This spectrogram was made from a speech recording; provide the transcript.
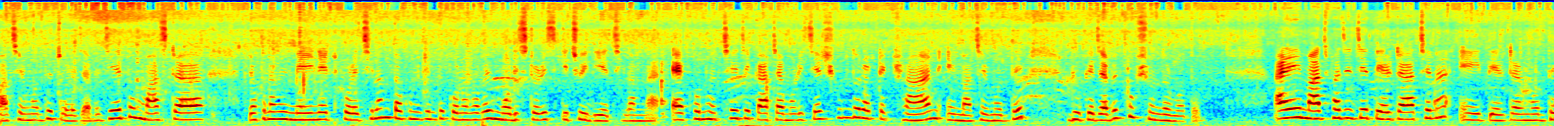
মাছের মধ্যে চলে যাবে। যেহেতু মাছটা যখন আমি মেরিনেট করেছিলাম, তখন কিন্তু কোনোভাবেই মরিচ টরিচ কিছুই দিয়েছিলাম না। এখন হচ্ছে যে কাঁচামরিচের সুন্দর একটা ঘ্রাণ এই মাছের মধ্যে ঢুকে যাবে খুব সুন্দর মতো। আর এই মাছ ভাজির যে তেলটা আছে না, এই তেলটার মধ্যে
